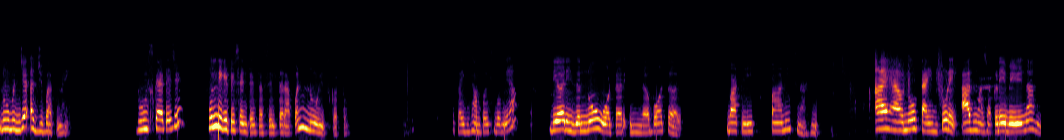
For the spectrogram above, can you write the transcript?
नो म्हणजे अजिबात नाही. रूल्स काय त्याचे फुल निगेटिव्ह सेंटेन्स असेल तर आपण नो यूज करतो. आता एक्झाम्पल्स बघूया. There is a no water in the bottle बाटलीत पाणीच नाही. I have no time today आज माझ्याकडे वेळ नाही.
